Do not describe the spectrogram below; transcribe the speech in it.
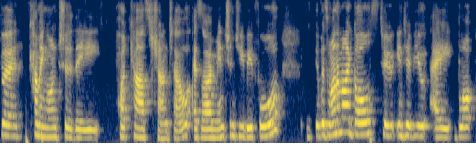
for coming on to the podcast, Chantel. As I mentioned to you before, it was one of my goals to interview a block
